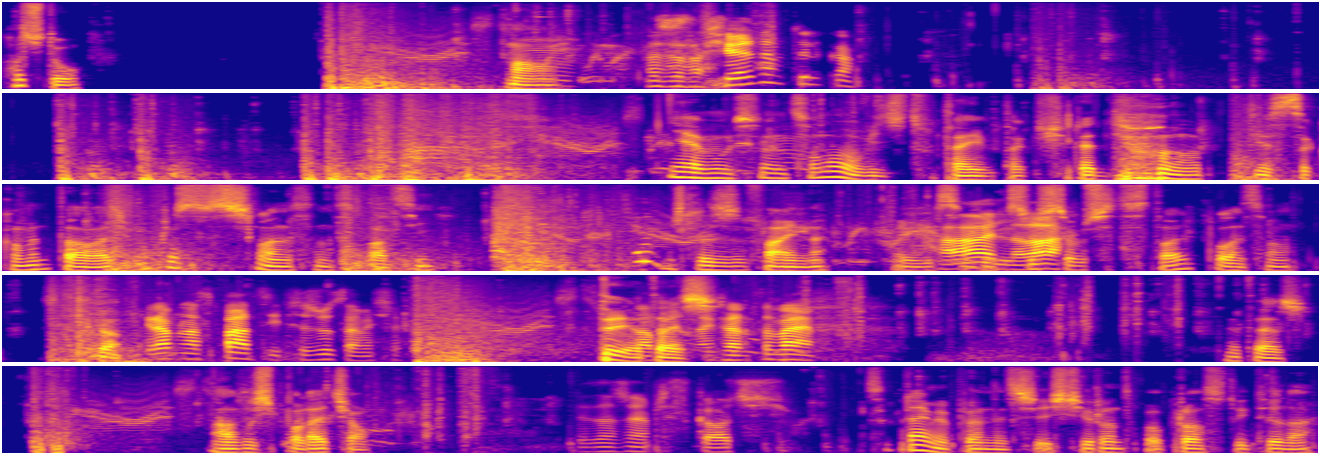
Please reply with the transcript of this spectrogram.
Chodź tu. No, Może za 7 tylko? nie wiem w sumie co mówić tutaj, tak średnio jest co komentować. Po prostu strzelam z spacji. Myślę, że fajne. Jakby sobie Aj, ktoś lala. chciał przetestować, polecam. Gram na spacji, przerzucam się. Ty, ja Dobra, też. tak żartowałem. Ja też. Ale żeś poleciał. Nie zdążyłem przeskoczyć. Zagrajmy pewnie 30 rund po prostu i tyle.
